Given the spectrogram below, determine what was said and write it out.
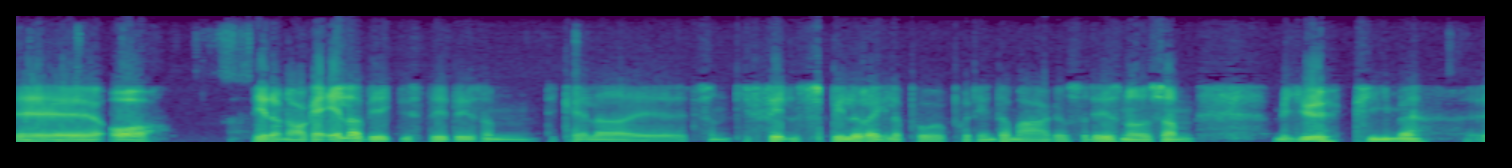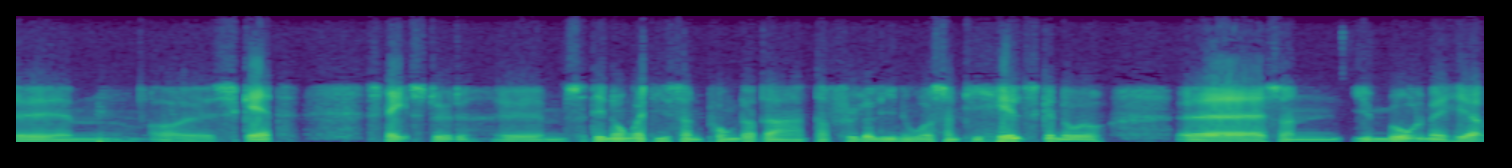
øh, og det, der nok er allervigtigst, det er det, som de kalder øh, sådan de fælles spilleregler på, på det indre marked. Så det er sådan noget som miljø, klima øh, og øh, skat, statsstøtte. Øh, så det er nogle af de sådan punkter, der, der fylder lige nu, og som de helst skal nå øh, sådan i mål med her,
